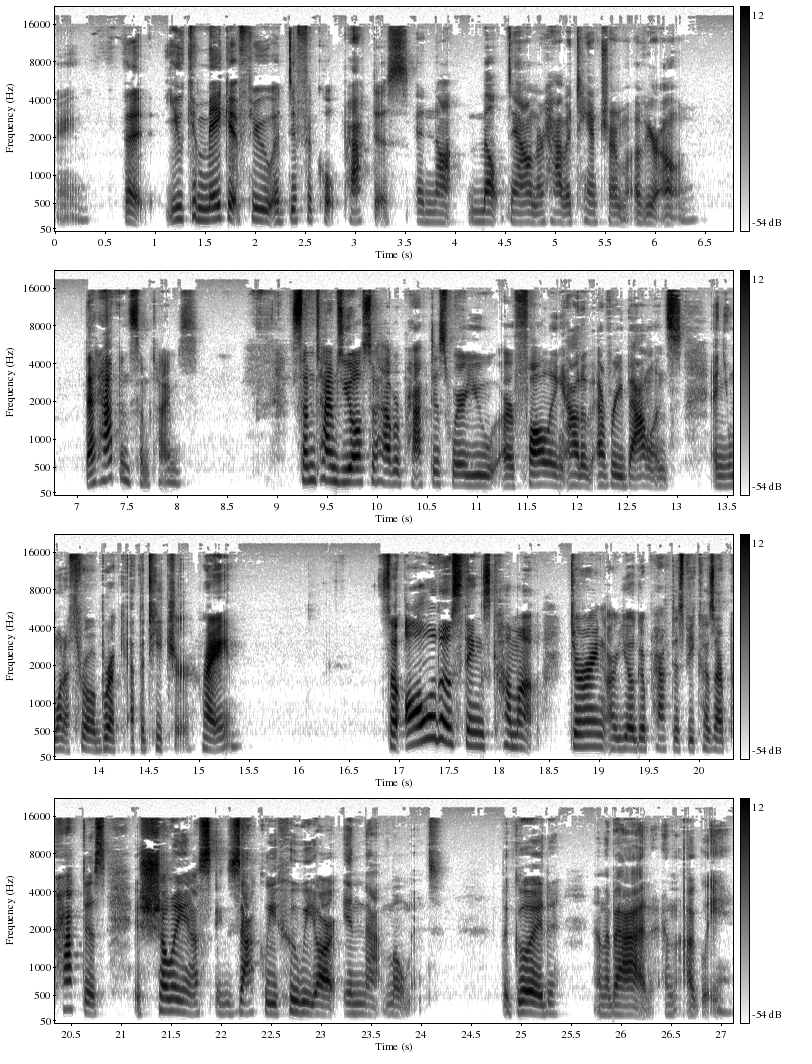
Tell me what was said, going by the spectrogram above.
Right? That you can make it through a difficult practice and not melt down or have a tantrum of your own. That happens sometimes. Sometimes you also have a practice where you are falling out of every balance and you want to throw a brick at the teacher, right? So all of those things come up during our yoga practice because our practice is showing us exactly who we are in that moment. The good and the bad and the ugly.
